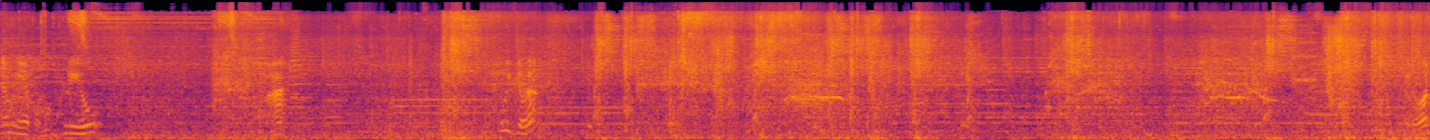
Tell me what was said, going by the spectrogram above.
ถ้าเมียผมพลิ้ว มาอุ้ยเกี่ยวแล้วไม่โดน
